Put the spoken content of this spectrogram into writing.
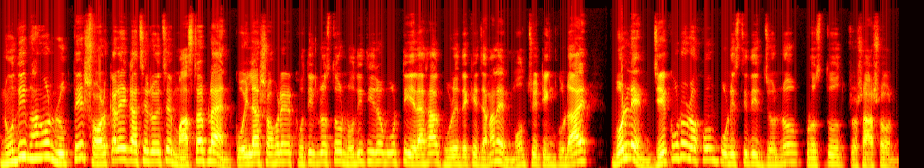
নদী ভাঙন রুখতে সরকারের কাছে রয়েছে মাস্টার প্ল্যান। কৈলা শহরের ক্ষতিগ্রস্ত নদী তীরবর্তী এলাকা ঘুরে দেখে জানালেন মন্ত্রী টিঙ্কু রায়। বললেন, যে কোনো রকম পরিস্থিতির জন্য প্রস্তুত প্রশাসন।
